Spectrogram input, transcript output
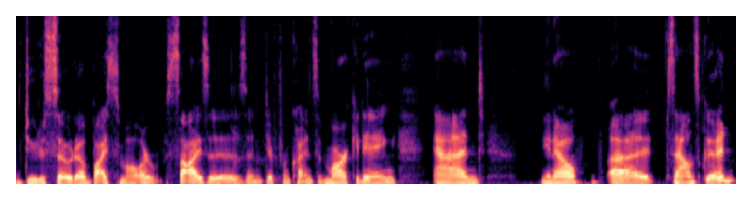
due to soda by smaller sizes and different kinds of marketing. And, you know, uh, sounds good.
